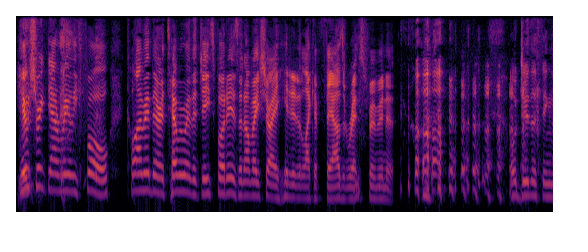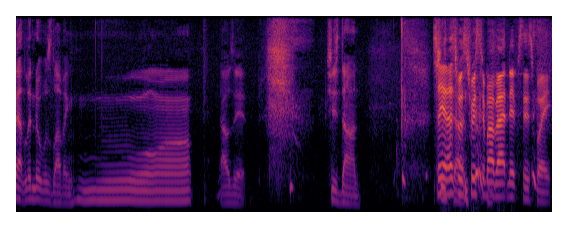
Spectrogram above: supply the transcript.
He'll shrink down really full, climb in there and tell me where the G spot is, and I'll make sure I hit it at like a thousand reps per minute. or do the thing that Linda was loving. That was it. She's done. So yeah, She's that's what's done. twisted my bat nips this week.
